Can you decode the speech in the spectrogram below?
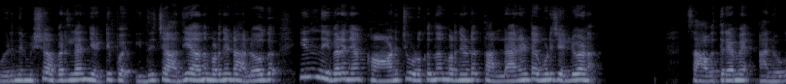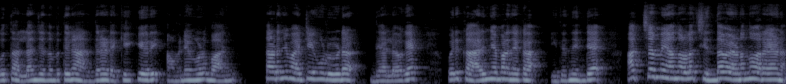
ഒരു നിമിഷം അവരെല്ലാം ഞെട്ടിപ്പോയി. ഇത് ചതിയാന്ന് പറഞ്ഞിട്ട് അലോക് ഇന്ന് ഇവരെ ഞാൻ കാണിച്ചു കൊടുക്കുന്നതെന്ന് പറഞ്ഞിട്ട് തല്ലാനായിട്ട് അങ്ങോട്ട് ചെല്ലുവാണ്. സാവിത്രിയമ്മ അലോക് തല്ലാൻ ചെന്നപ്പോഴത്തേനും അനന്തരം ഇടയ്ക്ക് കയറി അവനെ അങ്ങോട്ട് തടഞ്ഞു മാറ്റി അങ്ങോട്ട് വിടുക ഇതേ അലോകെ ഒരു കാര്യം ഞാൻ പറഞ്ഞേക്കാം. ഇത് നിന്റെ അച്ഛമ്മയാന്നുള്ള ചിന്ത വേണമെന്ന് പറയാണ്.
